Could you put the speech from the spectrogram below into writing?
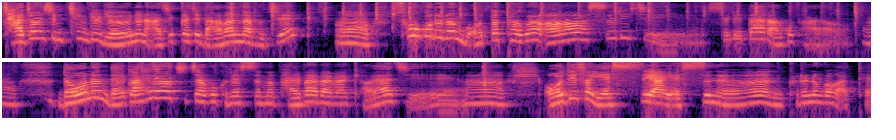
자존심 챙길 여유는 아직까지 남았나 보지? 어, 속으로는 뭐 어떻다고요? 아, 쓰리지. 쓰리다라고 봐요. 어, 너는 내가 헤어지자고 그랬으면 발발발발 겨야지. 어, 어디서 예스야, 예스는. 그러는 것 같아.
